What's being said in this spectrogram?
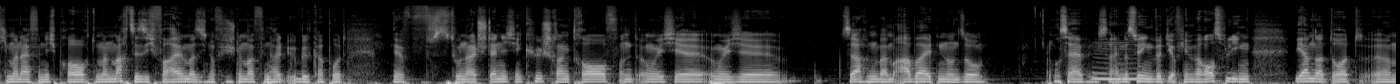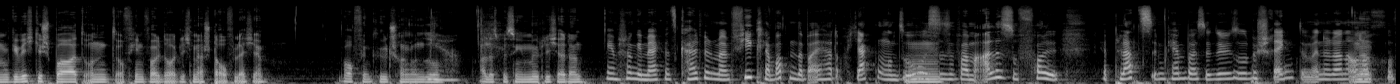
die man einfach nicht braucht. Und man macht sie sich vor allem, was ich noch viel schlimmer finde, halt übel kaputt. Wir tun halt ständig den Kühlschrank drauf und irgendwelche, irgendwelche Sachen beim Arbeiten und so. Muss ja einfach nicht sein. Mhm. Deswegen wird die auf jeden Fall rausfliegen. Wir haben dort, dort ähm, Gewicht gespart und auf jeden Fall deutlich mehr Staufläche. Auch für den Kühlschrank und so. Ja. Alles ein bisschen gemütlicher dann. Wir haben schon gemerkt, wenn es kalt wird und man viel Klamotten dabei hat, auch Jacken und so, Mhm. ist es auf einmal alles so voll. Der Platz im Camper ist ja sowieso beschränkt und wenn du dann auch Ja. noch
